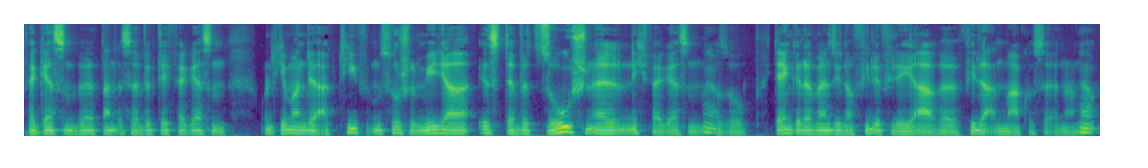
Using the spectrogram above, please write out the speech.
vergessen wird, dann ist er wirklich vergessen. Und jemand, der aktiv im Social Media ist, der wird so schnell nicht vergessen. Ja. Also ich denke, da werden sich noch viele, viele Jahre viele an Markus erinnern. Ja.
